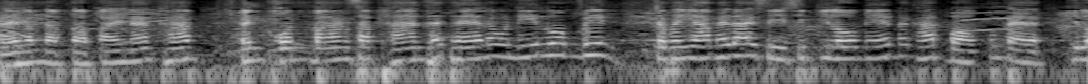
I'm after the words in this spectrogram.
ในลำดับต่อไปนะครับ เป็นคนบางสะพานแท้ๆแล้ววันนี้ร่วมวิ่ง จะพยายามให้ได้ 40 กิโลเมตรนะครับ บอกตั้งแต่กิโล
